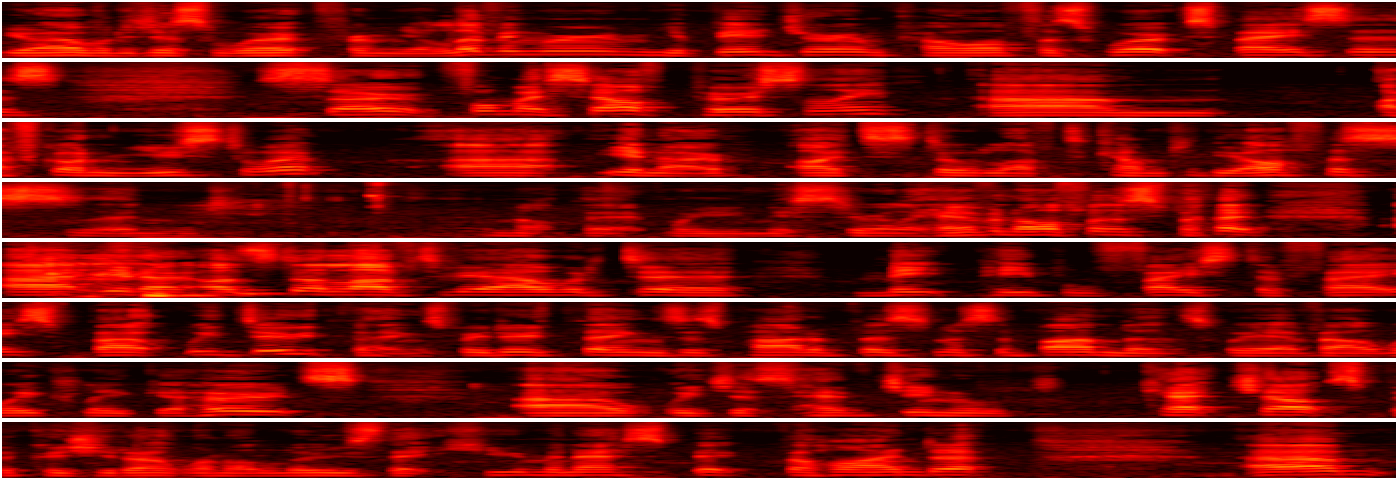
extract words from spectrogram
you're able to just work from your living room, your bedroom, co-office workspaces. So for myself personally, um, I've gotten used to it. Uh, you know, I'd still love to come to the office and not that we necessarily have an office, but uh, you know, I'd still love to be able to meet people face to face. But we do things. We do things as part of business abundance. We have our weekly cahoots. Uh, we just have general catch ups because you don't want to lose that human aspect behind it. Um,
